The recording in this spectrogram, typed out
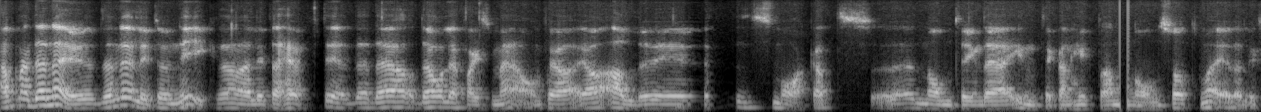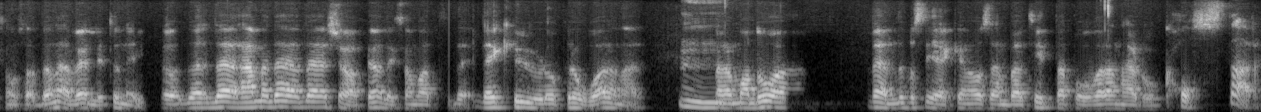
Ja, men den är den är lite unik. Den är lite häftig. Det, det, det håller jag faktiskt med om. För jag, jag har aldrig smakat eh, någonting där jag inte kan hitta någon sötma i det. Liksom. Så den är väldigt unik. det, det, ja, men det, det köper jag liksom att det, det är kul att prova den här. Mm. Men om man då vänder på steken och sen börjar titta på vad den här då kostar.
